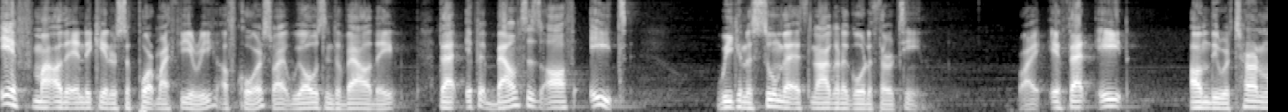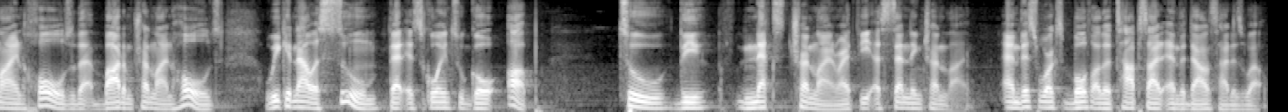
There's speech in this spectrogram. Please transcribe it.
if my other indicators support my theory, of course, right? We always need to validate that if it bounces off eight, we can assume that it's not going to go to 13, right? If that eight on the return line holds, that bottom trend line holds, we can now assume that it's going to go up to the next trend line, right? The ascending trend line. And this works both on the top side and the downside as well.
